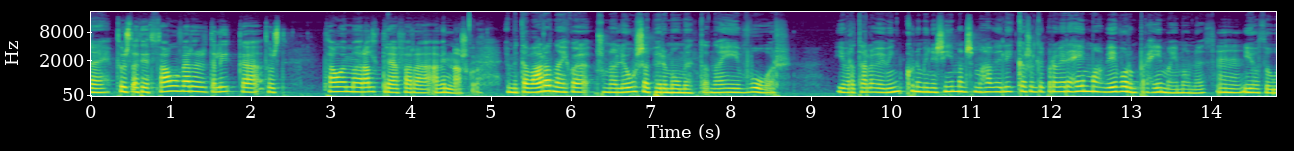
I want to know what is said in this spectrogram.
Nei, þú veist, að því að þá verður þetta líka þú veist, þá er maður aldrei að fara að vinna sko. en þetta var þarna eitthvað svona ljósapyru moment þarna í vor. Ég var að tala við vinkunum mín í síman sem hafði líka svolítið bara verið heima. Við vorum bara heima í mánuð, mm ég og þú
